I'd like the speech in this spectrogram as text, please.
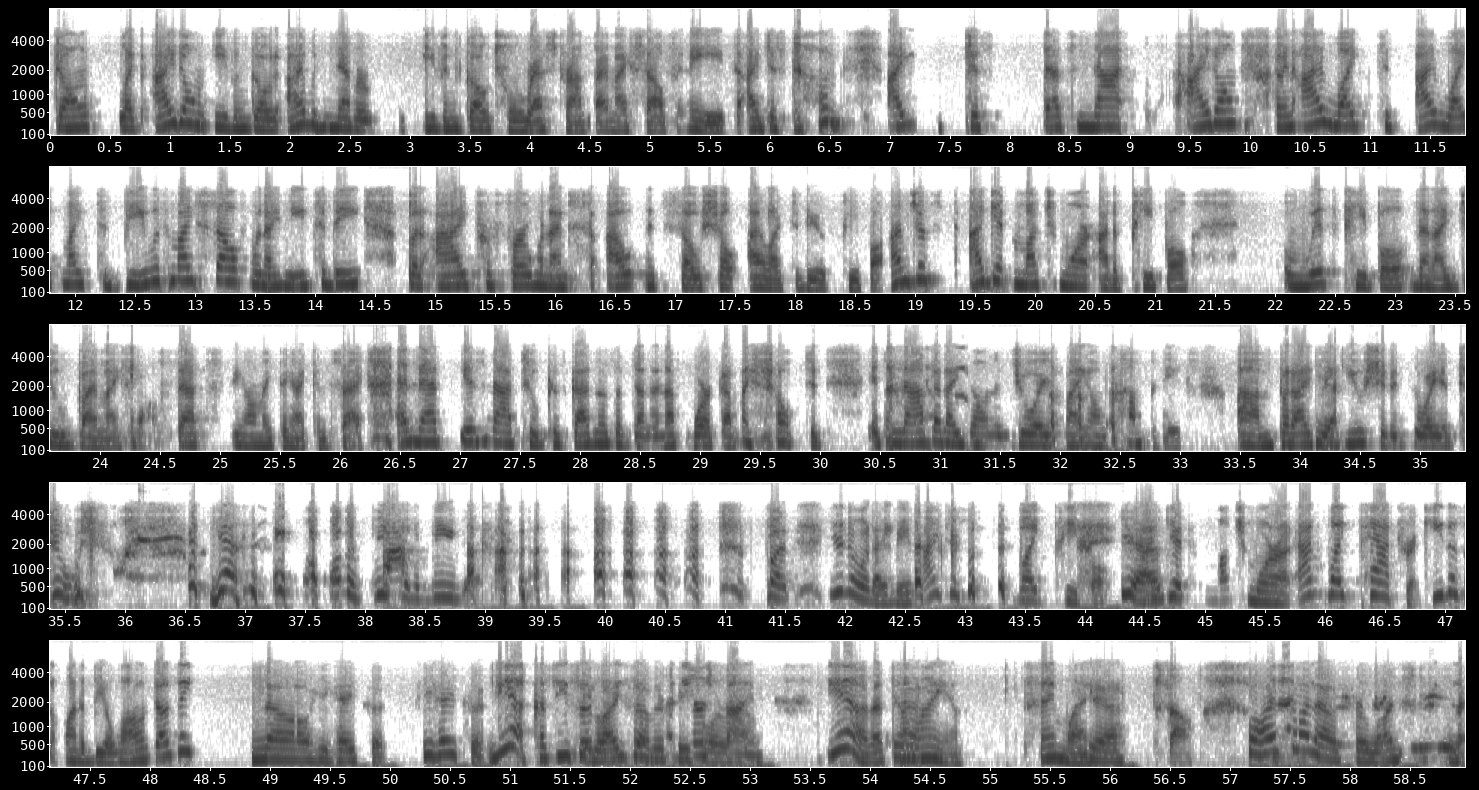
don't like. I don't even go. To, I would never even go to a restaurant by myself and eat. I just don't. I just that's not. I don't. I mean, I like to. I like my to be with myself when I need to be, but I prefer when I'm out and it's social. I like to be with people. I'm just. I get much more out of people with people than I do by myself. That's the only thing I can say. And that is not to, because God knows I've done enough work on myself to. It's not that I don't enjoy my own company, um, but I think Yeah. you should enjoy it too. Yes. Other people to be but you know what I mean. I just like people. Yeah. I get much more. out- I'm like Patrick. He doesn't want to be alone, does he? No, he hates it. He hates it. Yeah, because he's a he likes he's other an people around. sign. Yeah, that's how I am. Same way. Yeah. So Well, I've gone out for lunch.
